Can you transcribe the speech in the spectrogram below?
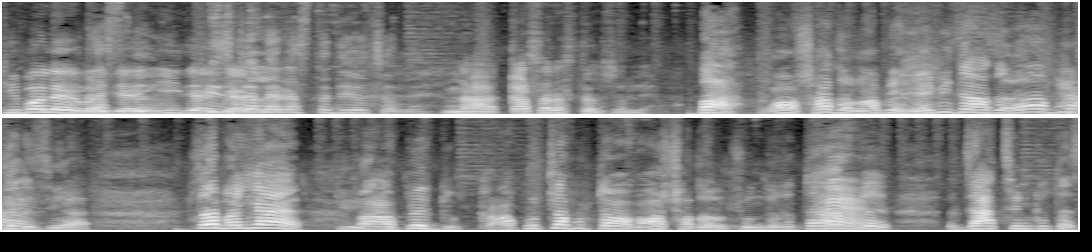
কি বলে রাস্তা দিয়েও চলে। না কাঁচা রাস্তা চলে। বাহ অসাধারণ আপনি হেভি জাহাজ হ্যাঁ বুঝতে পারছি হ্যাঁ। তা ভাইয়া? আপনি কাপড় চাপড়টা অসাধারণ সুন্দর। তা হ্যাঁ। আপনি যাচ্ছেন কোথায়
